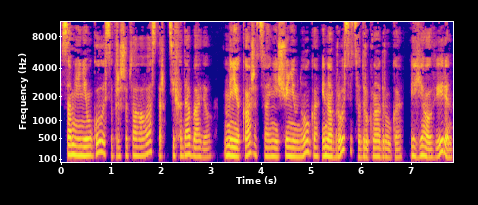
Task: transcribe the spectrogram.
Сомнением в голосе прошептал Аластер, тихо добавил. «Мне кажется, они еще немного и набросятся друг на друга. И я уверен,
